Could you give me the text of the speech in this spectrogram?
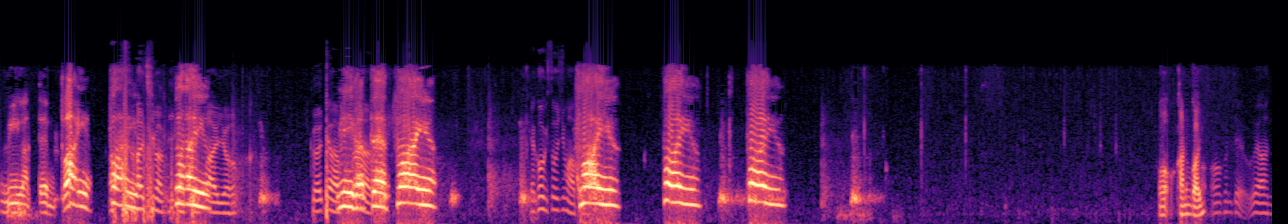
위가 땜 파이어 파이어 하지마 미가 파이어. 파이어. 그럴 때만 위가 땜 파이어 야 거기 쏘지 마. 파이어 파이 어 어, 가는 거임? 어 근데 왜 안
